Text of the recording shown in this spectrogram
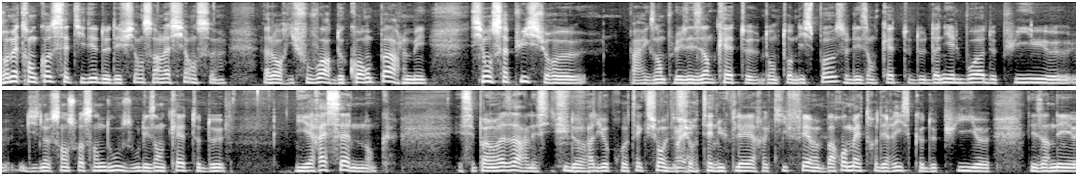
remettre en cause cette idée de défiance en la science. Alors il faut voir de quoi on parle, mais si on s'appuie sur, euh, par exemple, les enquêtes dont on dispose, les enquêtes de Daniel Bois depuis 1972 euh, ou les enquêtes de l'IRSN, donc et c'est pas un hasard, l'Institut de radioprotection et de sûreté nucléaire qui fait un baromètre des risques depuis euh, les années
